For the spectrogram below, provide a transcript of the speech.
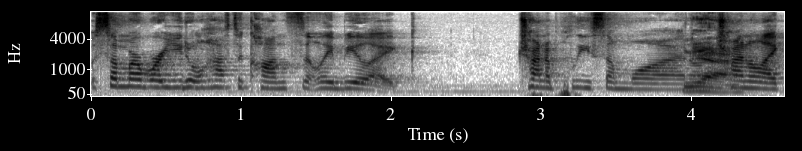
somewhere where you don't have to constantly be like trying to please someone or Yeah. trying to like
